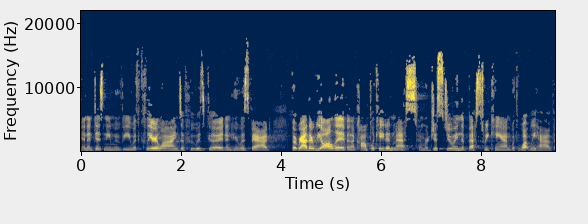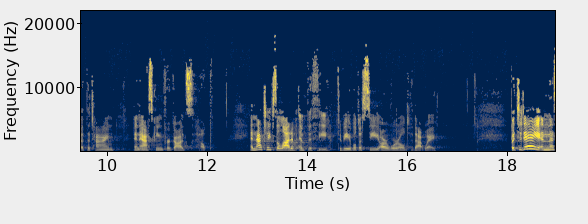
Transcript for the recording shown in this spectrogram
in a Disney movie with clear lines of who is good and who is bad, but rather we all live in a complicated mess and we're just doing the best we can with what we have at the time and asking for God's help. And that takes a lot of empathy to be able to see our world that way. But today, in this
